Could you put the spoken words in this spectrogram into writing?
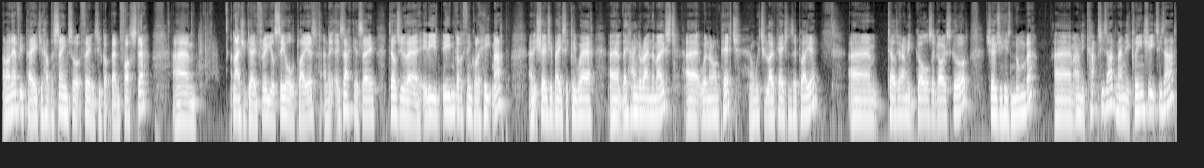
And on every page, you have the same sort of things. You've got Ben Foster. Um, and as you go through, you'll see all the players, and exactly the same. Tells you there. It even got a thing called a heat map, and it shows you basically where um, they hang around the most uh, when they're on pitch and which locations they play in. Um, tells you how many goals a guy scored, shows you his number, um, how many caps he's had, and how many clean sheets he's had,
